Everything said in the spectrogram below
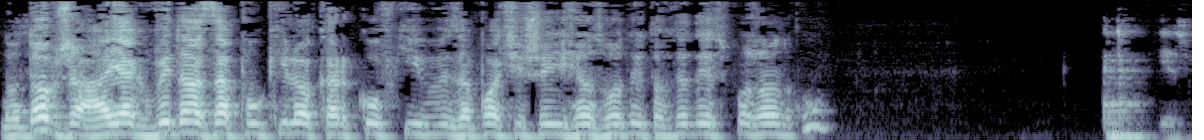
No dobrze, a jak wyda za pół kilo karkówki i zapłaci 60 zł, to wtedy jest w porządku? Jest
